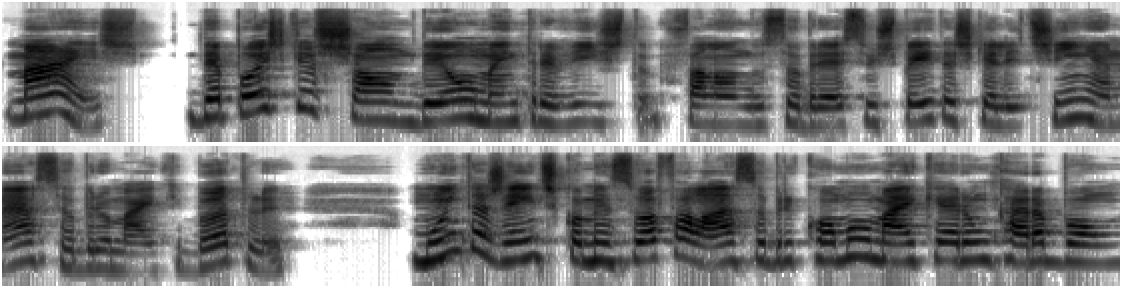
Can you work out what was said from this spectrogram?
Mas, depois que o Sean deu uma entrevista falando sobre as suspeitas que ele tinha, né, sobre o Mike Butler, muita gente começou a falar sobre como o Mike era um cara bom,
